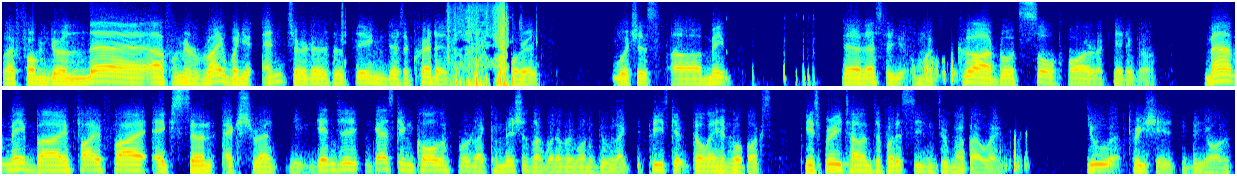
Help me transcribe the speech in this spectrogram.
like from your left, uh, from your right when you enter. There's a thing. There's a credit for it, which is uh, maybe. Yeah, that's the. Oh my god, bro, it's so hard. Okay, there you go. Map made by Five Exton Extra. You guys can call him for like commissions, like whatever you want to do. Like, please get donate him Robux. He's pretty talented for this season two map, by the way. Do appreciate it to be honest.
